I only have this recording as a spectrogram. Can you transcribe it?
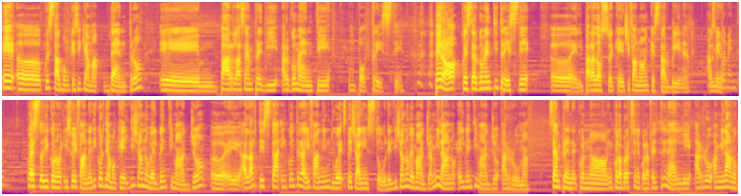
e eh, quest'album che si chiama Dentro e mm, parla sempre di argomenti un po' tristi. Però questi argomenti tristi, eh, il paradosso è che ci fanno anche star bene. Almeno Assolutamente. Questo dicono i suoi fan. Ricordiamo che il 19 e il 20 maggio eh, all'artista incontrerà i fan in due speciali in story. Il 19 maggio a Milano e il 20 maggio a Roma. Sempre con, eh, in collaborazione con la Feltrinelli, a, Ro- a Milano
